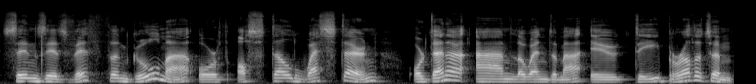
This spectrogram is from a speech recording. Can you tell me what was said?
Sins is vith and gulma orth ostel western Ordena an loendama eu di Brotherton.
